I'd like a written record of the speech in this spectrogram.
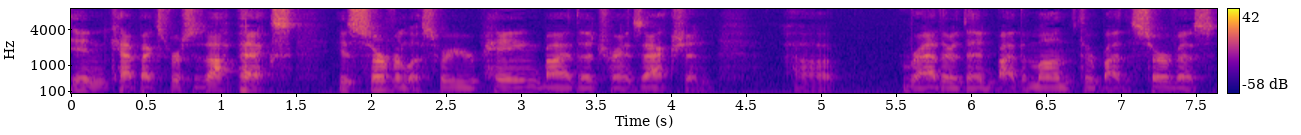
in CapEx versus OpEx is serverless, where you're paying by the transaction uh, rather than by the month or by the service.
